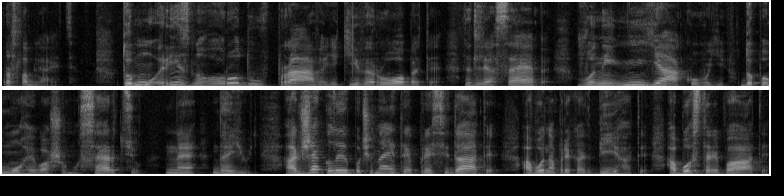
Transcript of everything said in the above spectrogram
розслабляється. Тому різного роду вправи, які ви робите для себе, вони ніякої допомоги вашому серцю не дають. Адже коли ви починаєте присідати, або, наприклад, бігати, або стрибати,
